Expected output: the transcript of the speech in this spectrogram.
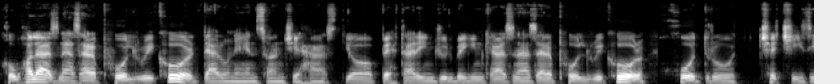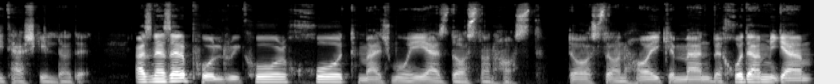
خب حالا از نظر پل ریکور درون انسان چی هست؟ یا بهتر اینجور بگیم که از نظر پل ریکور خود رو چه چیزی تشکیل داده؟ از نظر پل ریکور خود مجموعه‌ای از داستان هاست. داستان هایی که من به خودم میگم،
